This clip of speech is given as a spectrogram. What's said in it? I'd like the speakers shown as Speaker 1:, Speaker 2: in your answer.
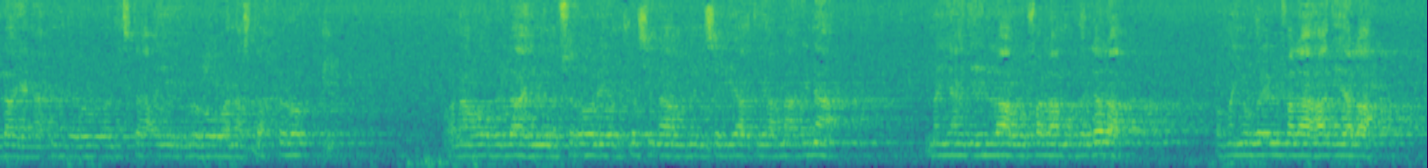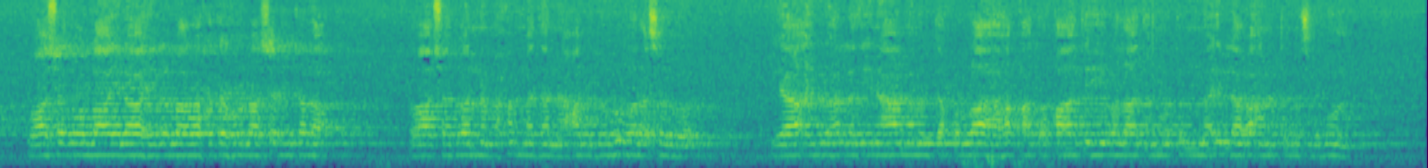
Speaker 1: لله نحمده ونستعينه ونستغفره ونعوذ بالله من شرور أنفسنا ومن سيئات أعمالنا من يهده الله فلا مضل له ومن يضلل فلا هادي له وأشهد أن لا إله إلا الله وحده لا شريك له وأشهد أن محمدا عبده ورسوله يا أيها الذين آمنوا اتقوا الله حق تقاته ولا تموتن إلا وأنتم مسلمون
